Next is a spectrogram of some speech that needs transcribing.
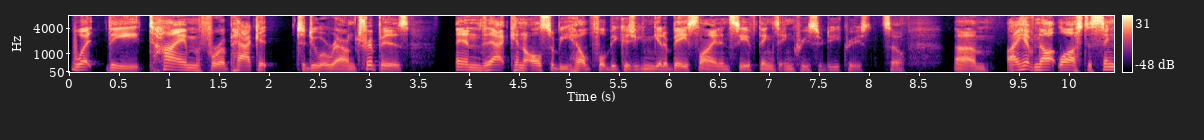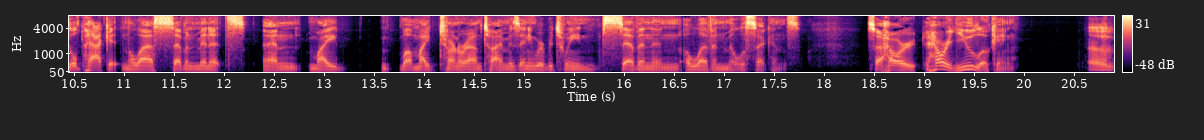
what the time for a packet to do a round trip is. And that can also be helpful because you can get a baseline and see if things increase or decrease. So um, I have not lost a single packet in the last seven minutes, and my well, my turnaround time is anywhere between seven and eleven milliseconds. So how are how are you looking? Uh,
